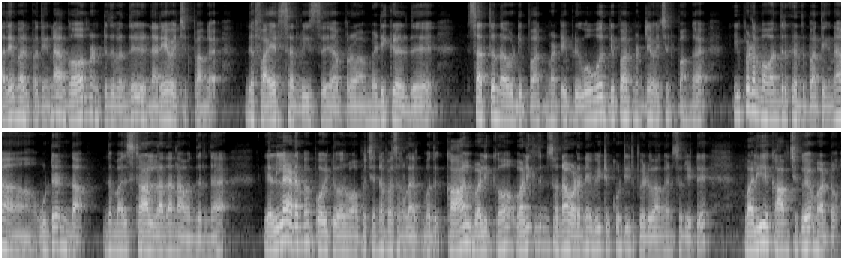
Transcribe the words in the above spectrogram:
அதே மாதிரி பார்த்திங்கன்னா கவர்மெண்ட் இது வந்து நிறைய வச்சுருப்பாங்க. இந்த ஃபயர் சர்வீஸு அப்புறம் மெடிக்கல் இது சத்துணவு டிபார்ட்மெண்ட் இப்படி ஒவ்வொரு டிபார்ட்மெண்ட்லேயும் வச்சுருப்பாங்க. இப்போ நம்ம வந்திருக்கிறது பார்த்திங்கன்னா உடன் தான். இந்த மாதிரி ஸ்டாலில் தான் நான் வந்திருந்தேன். எல்லா இடமே போயிட்டு வருவோம். அப்போ சின்ன பசங்களாக இருக்கும்போது கால் வலிக்கும். வலிக்குதுன்னு சொன்னால் உடனே வீட்டுக்கு கூட்டிகிட்டு போயிடுவாங்கன்னு சொல்லிட்டு வலியை காமிச்சிக்கவே மாட்டோம்.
